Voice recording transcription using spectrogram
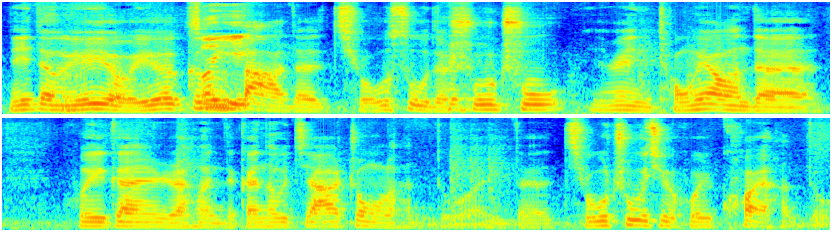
你等于有一个更大的球速的输出，因为你同样的挥杆，然后你的杆头加重了很多，你的球出去会快很多。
